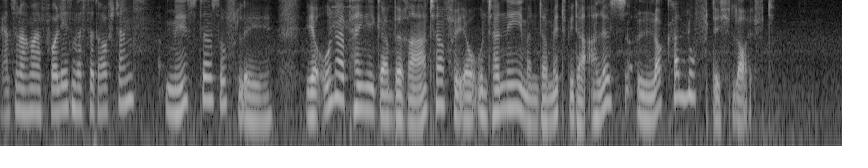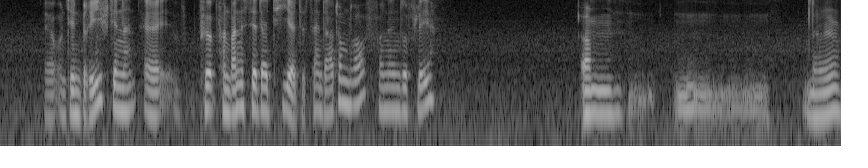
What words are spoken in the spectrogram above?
Kannst du nochmal vorlesen, was da drauf stand? Mr. Soufflé, Ihr unabhängiger Berater für Ihr Unternehmen, damit wieder alles locker luftig läuft. Ja, und den Brief, den, äh, für, von wann ist der datiert? Ist da ein Datum drauf von den Soufflé? Ähm, nee,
